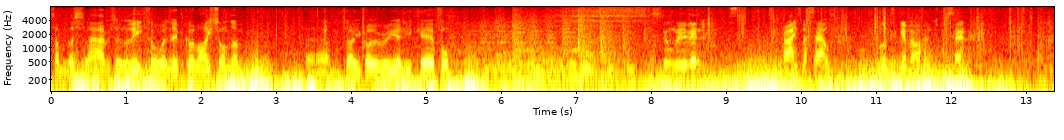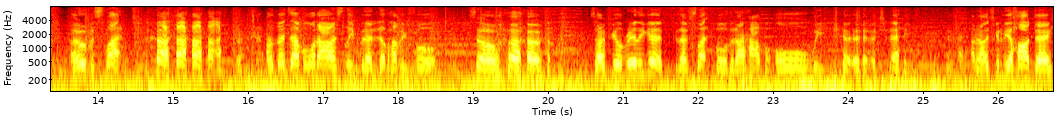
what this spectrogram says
Some of the slabs are lethal when they've got ice on them, um, so you've got to be really careful. Still moving. Surprised myself. Going to give it 100%. I overslept. I was meant to have a one hour sleep but ended up having four. So, um, so I feel really good because I've slept more than I have all week today. I don't know, it's going to be a hard day.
